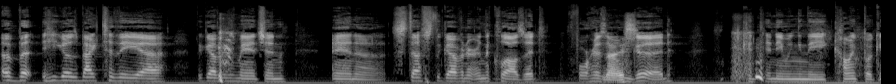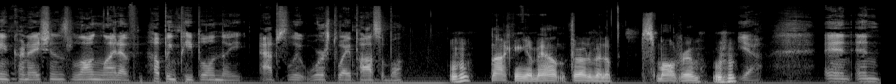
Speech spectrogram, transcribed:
uh, but he goes back to the uh, the governor's mansion and uh, stuffs the governor in the closet for his Nice. own good, continuing the comic book incarnation's long line of helping people in the absolute worst way possible. Hmm Knocking him out and throwing him in a small room. hmm Yeah. And and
